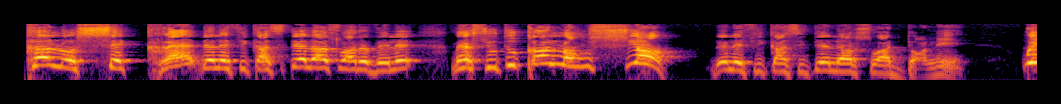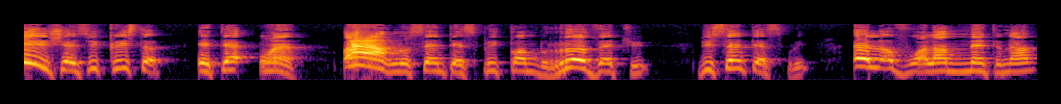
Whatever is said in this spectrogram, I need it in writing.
que le secret de l'efficacité leur soit révélé, mais surtout que l'onction de l'efficacité leur soit donnée. Oui, Jésus-Christ était un par le Saint-Esprit comme revêtu du Saint-Esprit. Et le voilà maintenant,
